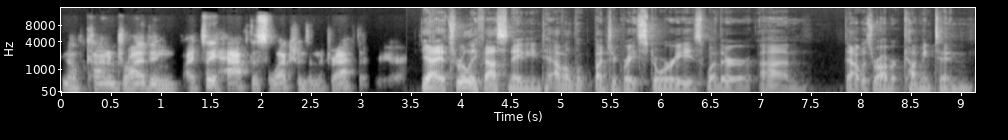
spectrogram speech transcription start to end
you know, kind of driving, I'd say half the selections in the draft every year. Yeah, it's really fascinating to have a bunch of great stories, whether um, that was Robert Covington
